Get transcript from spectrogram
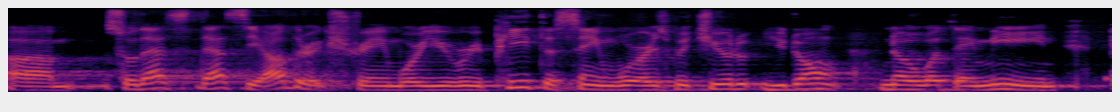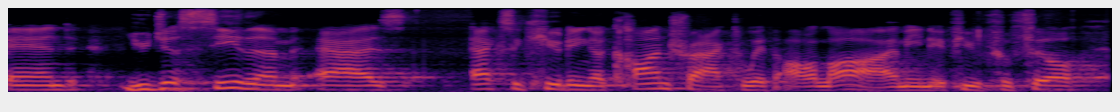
Um, so that's that's the other extreme where you repeat the same words, but you you don't know what they mean, and you just see them as executing a contract with Allah. I mean, if you fulfill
